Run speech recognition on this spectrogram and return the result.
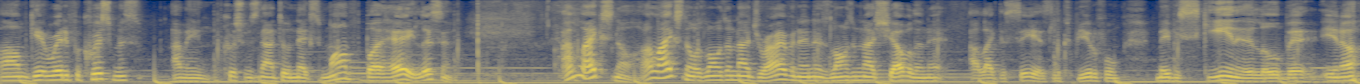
Um, getting ready for Christmas. I mean, Christmas is not till next month, but hey, listen, I like snow. I like snow as long as I'm not driving in it, as long as I'm not shoveling it. I like to see it. It looks beautiful. Maybe skiing it a little bit, you know?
